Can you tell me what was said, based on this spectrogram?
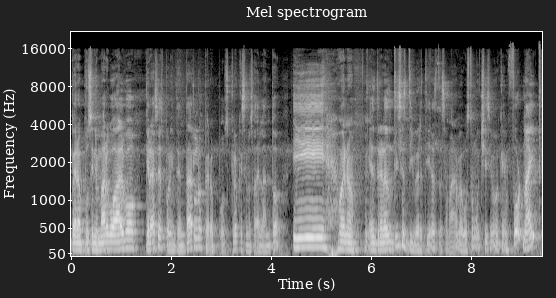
Pero pues sin embargo, Albo, gracias por intentarlo, pero pues creo que se nos adelantó. Y bueno, entre las noticias divertidas esta semana me gustó muchísimo que en Fortnite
